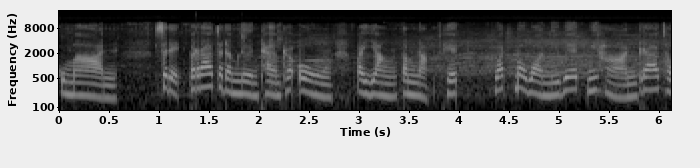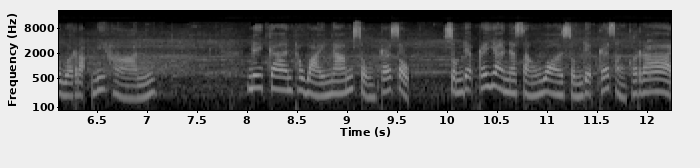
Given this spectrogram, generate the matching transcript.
กุมาร เสด็จพระราชดำเนินแทนพระองค์ ไปยังตำหนักเพชร วัดบวรนิเวศวิหารราชวรวิหาร ในการถวายน้ำสงฆ์พระศพ สมเด็จพระยาณสังวรสมเด็จพระสังฆราช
